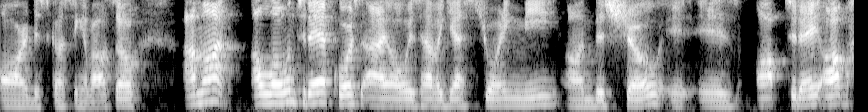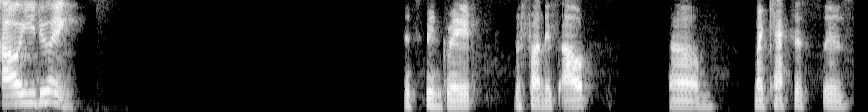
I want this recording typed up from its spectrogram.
are discussing about. So I'm not alone today. Of course, I always have a guest joining me on this show. It is Obb today. Obb, how are you doing? It's been great. The sun is out. Um, my cactus is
